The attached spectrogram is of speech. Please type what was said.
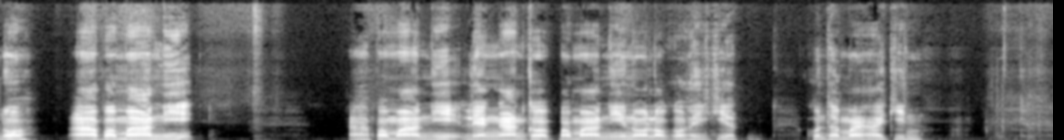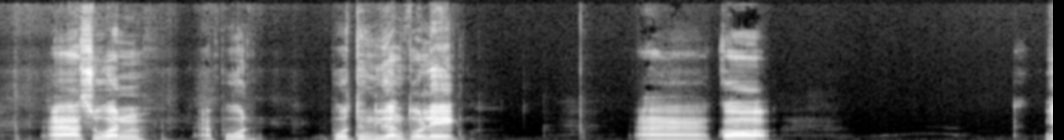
เนาะอ่าประมาณนี้อ่าประมาณนี้แรงงานก็ประมาณนี้เนาะเราก็ให้เกียรติคนทำมาหากินอ่าส่วนอ่าพูดพูดถึงเรื่องตัวเลข อ่าก็ใ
